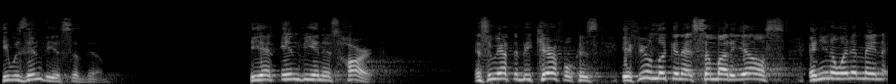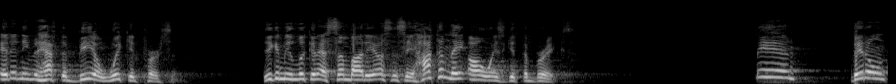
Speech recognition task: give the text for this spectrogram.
He was envious of them. He had envy in his heart. And so we have to be careful because if you're looking at somebody else, and you know what, it may, it didn't even have to be a wicked person. You can be looking at somebody else and say, how come they always get the breaks? Man, they don't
